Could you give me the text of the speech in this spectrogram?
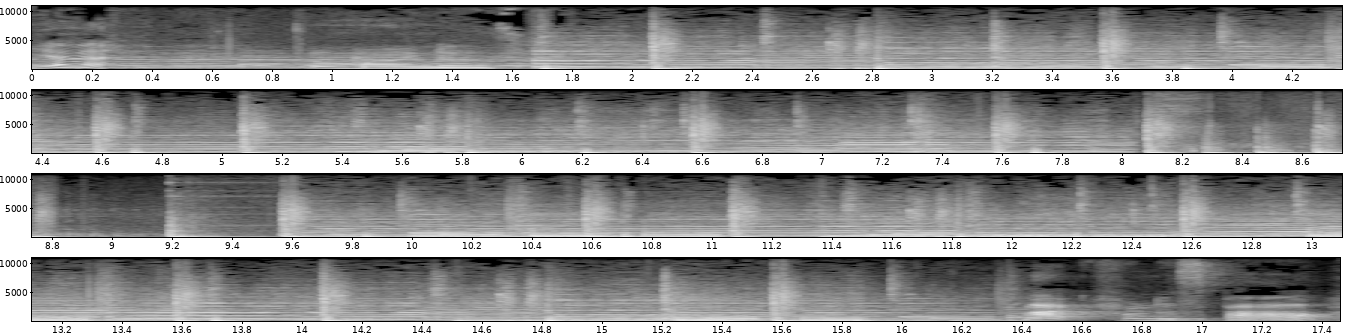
yeah, don't mind us. From the spa.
